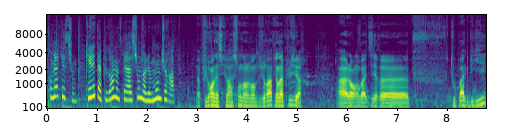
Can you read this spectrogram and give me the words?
première question, quelle est ta plus grande inspiration dans le monde du rap? Ma plus grande inspiration dans le monde du rap, il y en a plusieurs. Alors on va dire euh, pff, Tupac, Biggie,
